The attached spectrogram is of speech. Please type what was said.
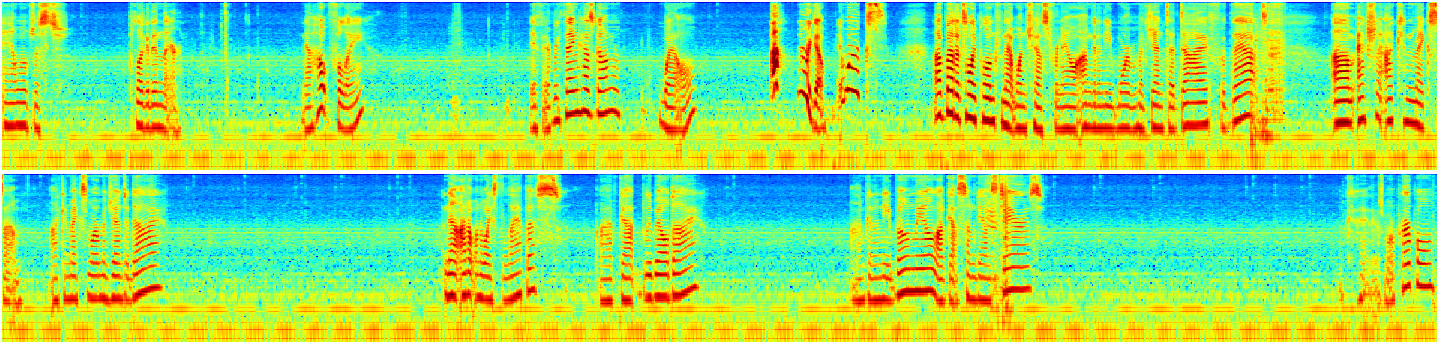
And we'll just plug it in there. Now hopefully, if everything has gone well... Ah! There we go. It works! I bet it's only pulling from that one chest for now. I'm going to need more magenta dye for that. Um, actually, I can make some. I can make some more magenta dye. Now, I don't want to waste the lapis. I've got bluebell dye. I'm going to need bone meal. I've got some downstairs. Okay, there's more purple.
